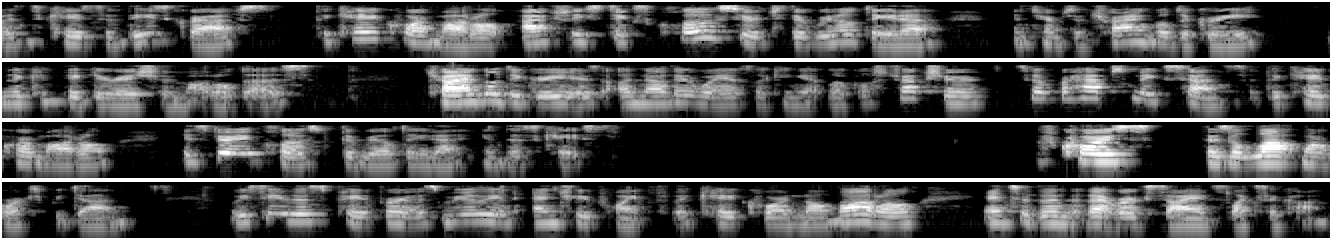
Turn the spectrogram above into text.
in the case of these graphs, the K-core model actually sticks closer to the real data in terms of triangle degree the configuration model does. Triangle degree is another way of looking at local structure, so it perhaps makes sense that the K-core model is very close to the real data in this case. Of course, there's a lot more work to be done. We see this paper as merely an entry point for the K-core null model into the network science lexicon.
